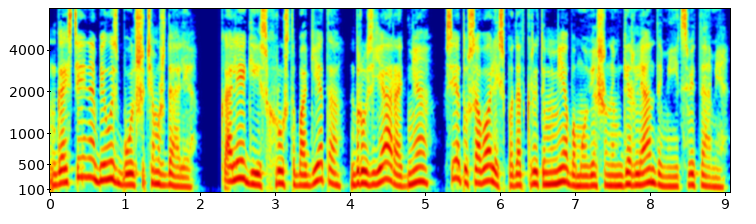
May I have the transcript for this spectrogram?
Гостей набилось больше, чем ждали. Коллеги из хруста багета, друзья, родня — все тусовались под открытым небом, увешанным гирляндами и цветами.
